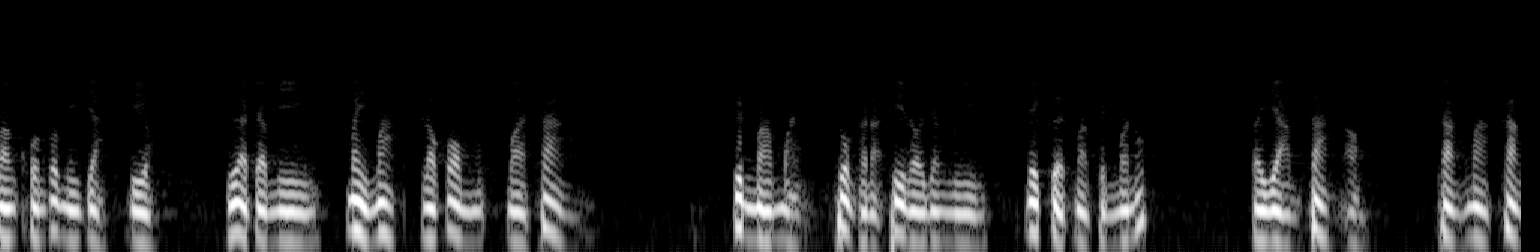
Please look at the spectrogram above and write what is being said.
บางคนก็มีอย่างเดียว รืออาจจะมีไม่มาก เราก็มาสร้างขึ้นมาใหม่ ช่วงขณะที่เรายังมีได้เกิดมาเป็นมนุษย์ พยายามสร้างเอาสร้างมากสร้าง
